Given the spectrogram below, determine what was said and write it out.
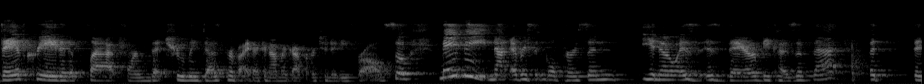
they have created a platform that truly does provide economic opportunity for all. So maybe not every single person, you know, is, is there because of that, but the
